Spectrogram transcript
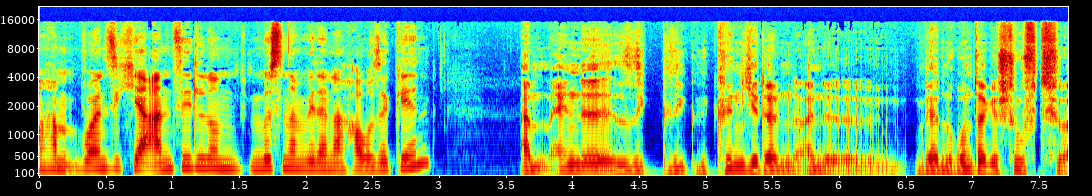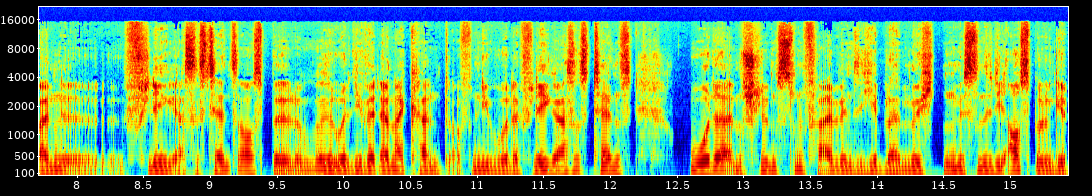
haben, wollen sich hier ansiedeln und müssen dann wieder nach Hause gehen? Am Ende, sie, sie können hier dann eine, werden runtergestuft für eine Pflegeassistenzausbildung, mhm. also die wird anerkannt auf dem Niveau der Pflegeassistenz. Oder im schlimmsten Fall, wenn sie hier bleiben möchten, müssen sie die Ausbildung hier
